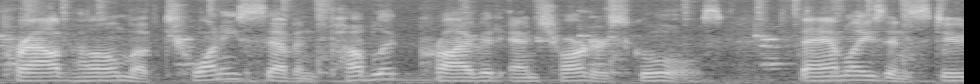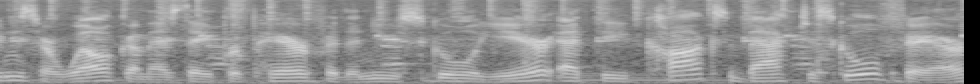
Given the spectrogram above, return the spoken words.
proud home of 27 public, private, and charter schools. Families and students are welcome as they prepare for the new school year at the Cox Back to School Fair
